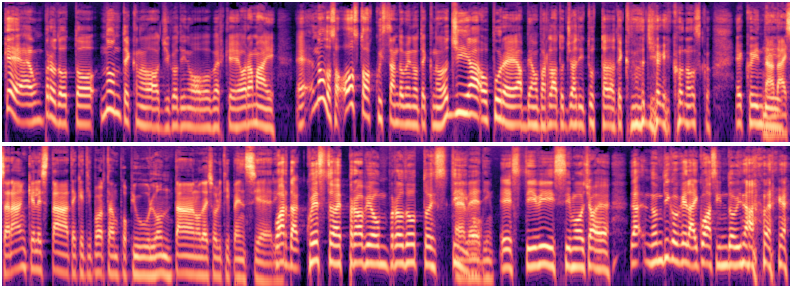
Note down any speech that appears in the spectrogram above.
che è un prodotto non tecnologico di nuovo, perché oramai eh, non lo so, o sto acquistando meno tecnologia oppure abbiamo parlato già di tutta la tecnologia che conosco e quindi... No dai, sarà anche l'estate che ti porta un po' più lontano dai soliti pensieri. Guarda, questo è proprio un prodotto estivo. Eh, vedi. Estivissimo, cioè non dico che l'hai quasi indovinato perché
